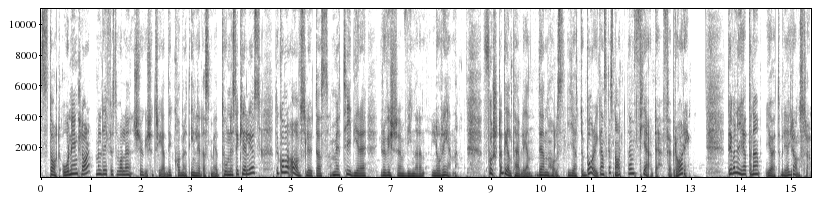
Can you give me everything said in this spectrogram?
startordningen klar. Melodifestivalen 2023. Det kommer att inledas med Tone Sekelius. Det kommer att avslutas med tidigare Eurovision-vinnaren Loreen. Första deltävlingen den hålls i Göteborg ganska snart, den 4 februari. Det var nyheterna. Jag heter Maria Granström.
